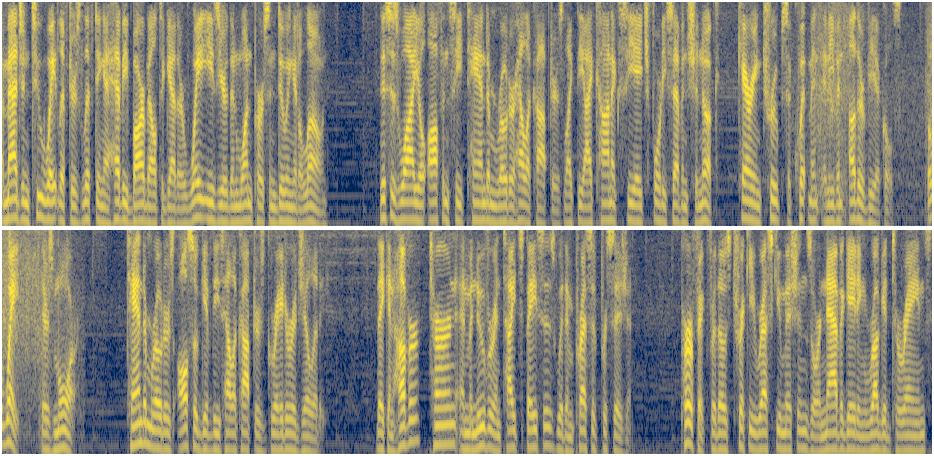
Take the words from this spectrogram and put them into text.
Imagine two weightlifters lifting a heavy barbell together way easier than one person doing it alone. This is why you'll often see tandem rotor helicopters like the iconic CH-47 Chinook, carrying troops, equipment, and even other vehicles. But wait, there's more. Tandem rotors also give these helicopters greater agility. They can hover, turn, and maneuver in tight spaces with impressive precision. Perfect for those tricky rescue missions or navigating rugged terrains.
